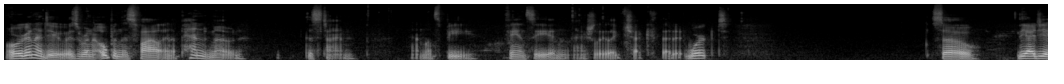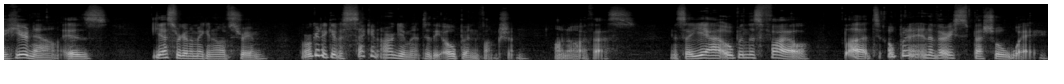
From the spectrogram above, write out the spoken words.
what we're going to do is we're going to open this file in append mode this time. And let's be fancy and actually like check that it worked. So the idea here now is, yes, we're going to make an OF stream, we're going to give a second argument to the open function. on OFS. And say, yeah, open this file, but open it in a very special way.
